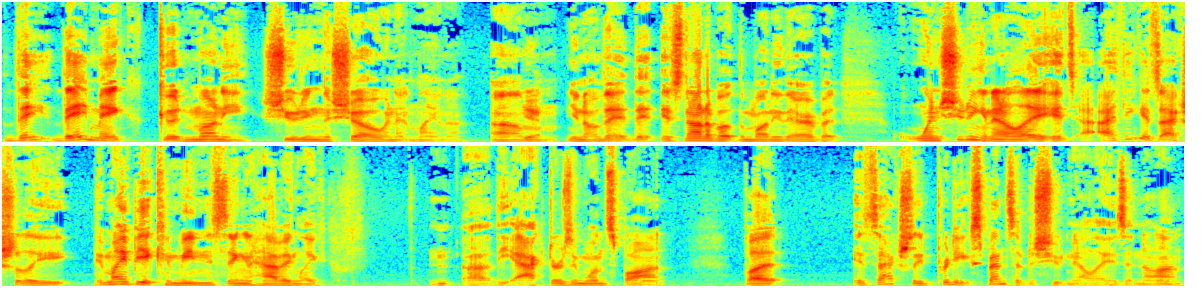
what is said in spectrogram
they they make good money shooting the show in Atlanta. Um, Yeah. You know, they, they, it's not about the money there, but when shooting in LA, it's I think it's actually it might be a convenience thing in having like uh, the actors in one spot, but it's actually pretty expensive to shoot in LA, is it not?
